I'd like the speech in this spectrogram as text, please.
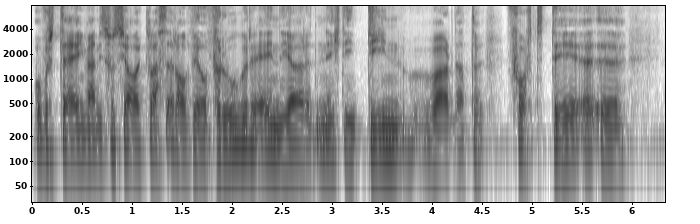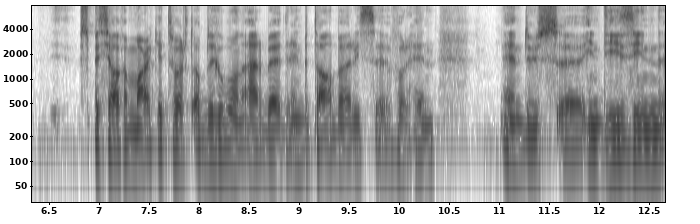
overstijging van die sociale klasse er al veel vroeger. Hè. In de jaren 1910, waar dat de Ford T speciaal gemarket wordt op de gewone arbeider en betaalbaar is voor hen. En dus in die zin,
